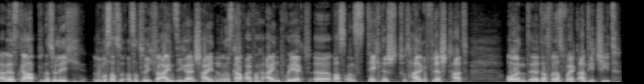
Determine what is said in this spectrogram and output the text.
Aber es gab natürlich, wir mussten uns natürlich für einen Sieger entscheiden und es gab einfach ein Projekt, äh, was uns technisch total geflasht hat und äh, das war das Projekt Anti-Cheat.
